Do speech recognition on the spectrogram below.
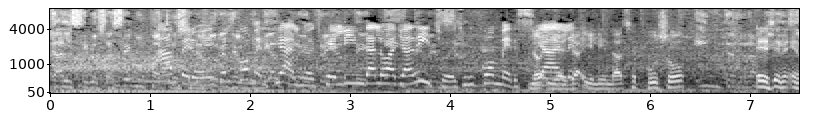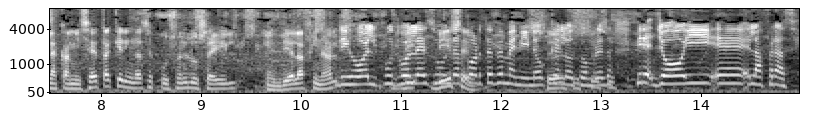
tal si nos hacemos patrocinadores Ah, pero es un comercial, no es que Linda lo haya dicho, es un comercial. y, Linda se puso en, la camiseta que Linda se puso en Luceil el día de la final. Dijo, el fútbol es un deporte femenino que los hombres... Mire, yo oí eh, la frase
